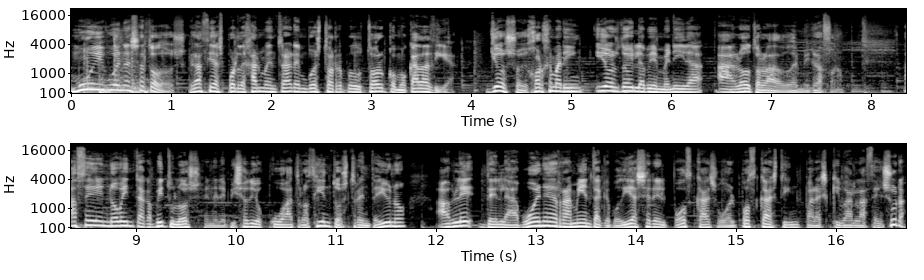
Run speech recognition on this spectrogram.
Muy buenas a todos, gracias por dejarme entrar en vuestro reproductor como cada día. Yo soy Jorge Marín y os doy la bienvenida al otro lado del micrófono. Hace 90 capítulos, en el episodio 431, hablé de la buena herramienta que podía ser el podcast o el podcasting para esquivar la censura.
